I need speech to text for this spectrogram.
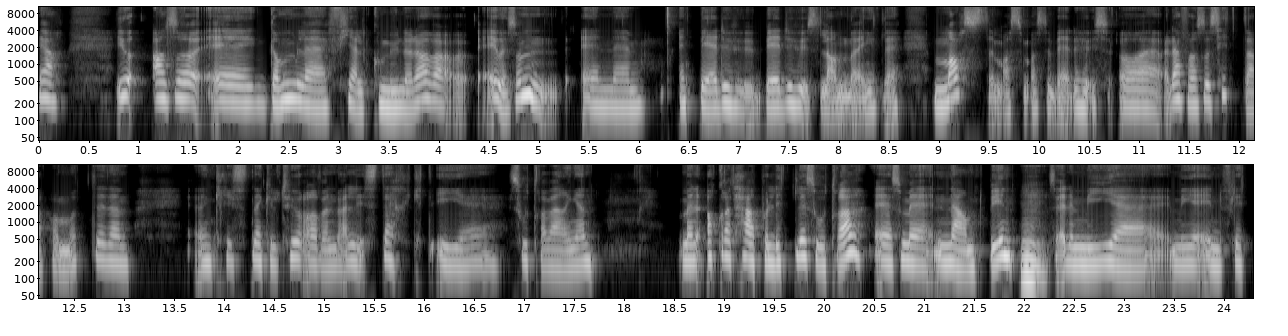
Ja. Jo, altså, eh, gamle Fjell kommune da, var, er jo en sånn en, eh, et bedehu, bedehusland, egentlig. Masse, masse, masse bedehus. Og, og derfor så sitter på en måte den, den kristne kulturarven veldig sterkt i eh, sotraværingen. Men akkurat her på Litle Sotra, eh, som er nærmt byen, Mm. så er det mye, mye innflytt,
